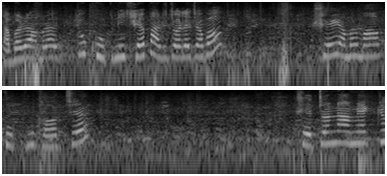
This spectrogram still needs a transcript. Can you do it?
তারপরে আমরা একটু খুকনি খেয়ে বাড়ি চলে যাব। সেই আমার মা খুকনি খাওয়াচ্ছে। সেজন্য আমি একটু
